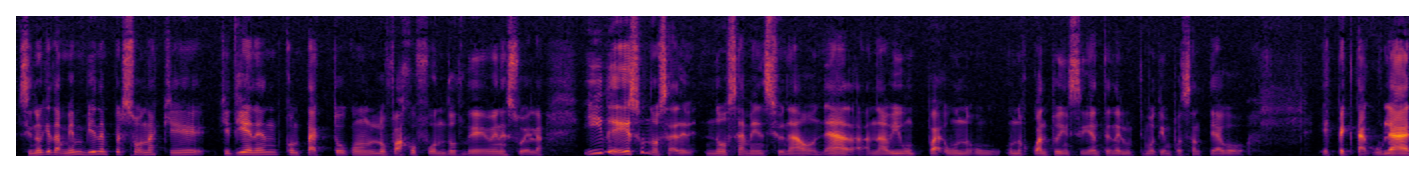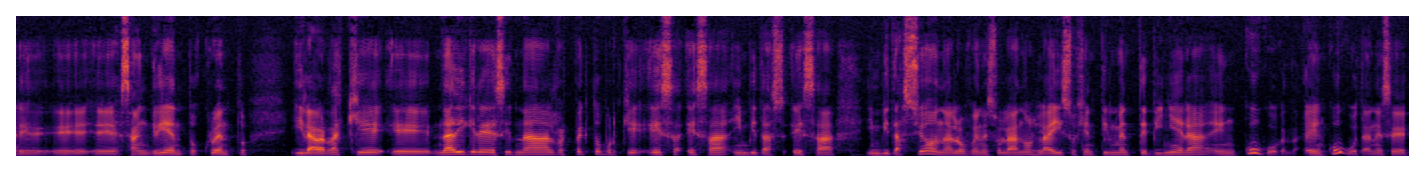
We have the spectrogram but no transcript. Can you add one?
sino que también vienen personas que, tienen contacto con los bajos fondos de Venezuela y de eso no se ha, no se ha mencionado nada. Han habido unos cuantos incidentes en el último tiempo en Santiago espectaculares, eh, sangrientos, cruentos, y la verdad es que eh, nadie quiere decir nada al respecto porque esa, esa, esa invitación a los venezolanos la hizo gentilmente Piñera en Cúcuta, en, Cúcuta, en, ese,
